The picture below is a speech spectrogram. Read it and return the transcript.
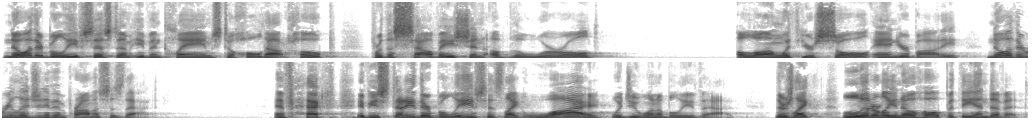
no other belief system even claims to hold out hope for the salvation of the world along with your soul and your body. No other religion even promises that. In fact, if you study their beliefs, it's like, why would you want to believe that? There's like literally no hope at the end of it.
